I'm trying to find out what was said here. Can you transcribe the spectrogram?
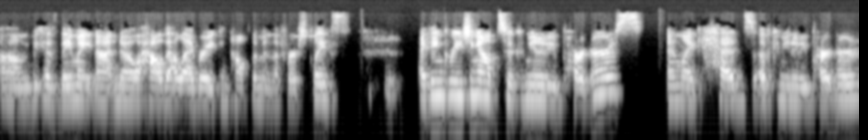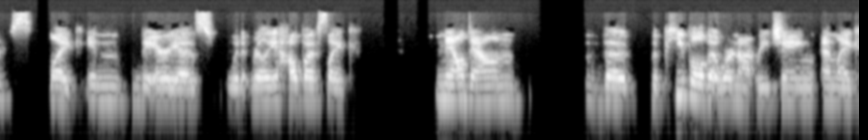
Um, because they might not know how that library can help them in the first place. I think reaching out to community partners and like heads of community partners, like in the areas would really help us like nail down the the people that we're not reaching and like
